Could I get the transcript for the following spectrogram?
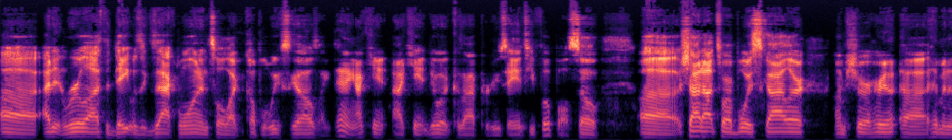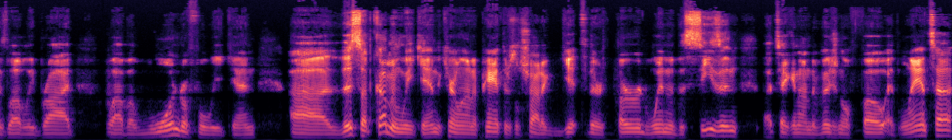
Uh, I didn't realize the date was exact one until like a couple of weeks ago. I was like, dang, I can't, I can't do it because I produce A&T football. So, uh, shout out to our boy Skylar. I'm sure her, uh, him and his lovely bride will have a wonderful weekend. Uh, this upcoming weekend, the Carolina Panthers will try to get to their third win of the season by taking on divisional foe Atlanta.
